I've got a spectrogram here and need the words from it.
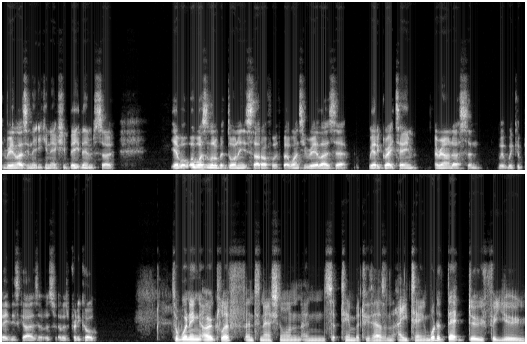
realizing that you can actually beat them. So yeah, it was a little bit daunting to start off with, but once you realize that we had a great team around us and we, we could beat these guys, it was it was pretty cool. So winning Oak Cliff International in, in September 2018, what did that do for you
